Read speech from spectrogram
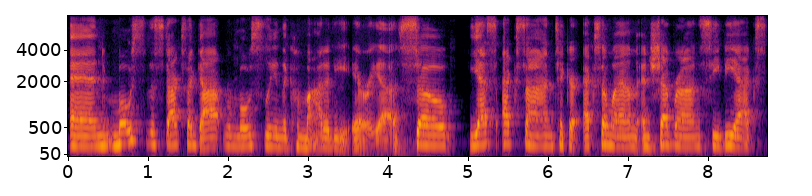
And most of the stocks I got were mostly in the commodity area. So, yes, Exxon, ticker XOM, and Chevron, CVX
